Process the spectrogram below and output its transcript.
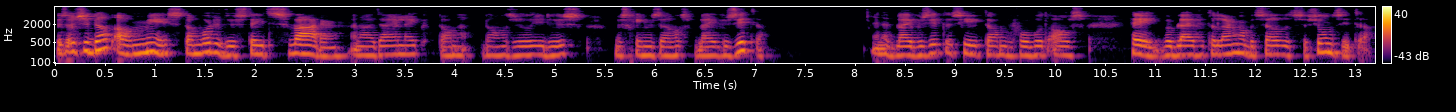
Dus als je dat al mist, dan wordt het dus steeds zwaarder. En uiteindelijk dan, dan zul je dus misschien zelfs blijven zitten. En het blijven zitten zie ik dan bijvoorbeeld als: hey, we blijven te lang op hetzelfde station zitten.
